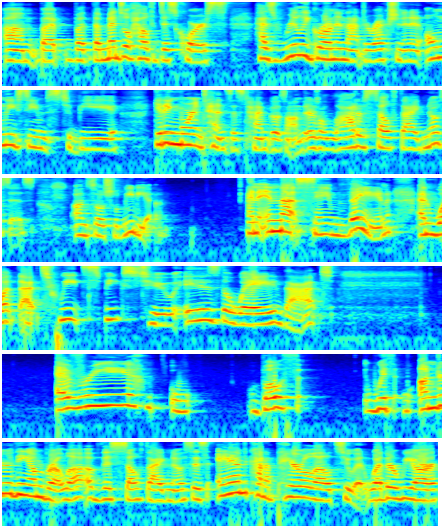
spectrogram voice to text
Um, but but the mental health discourse has really grown in that direction, and it only seems to be getting more intense as time goes on. There's a lot of self diagnosis on social media. And in that same vein, and what that tweet speaks to is the way that every both with under the umbrella of this self-diagnosis and kind of parallel to it whether we are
